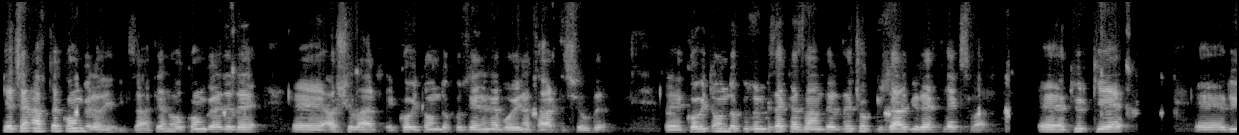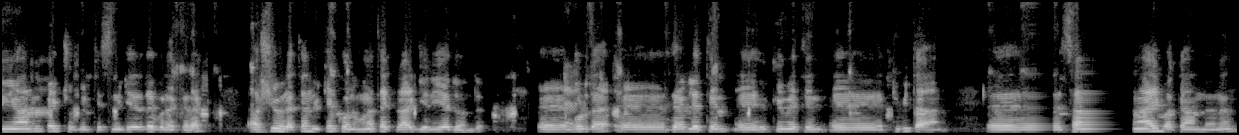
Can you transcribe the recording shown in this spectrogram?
Geçen hafta kongredeydik zaten. O kongrede de e, aşılar COVID-19 enine boyuna tartışıldı. E, COVID-19'un bize kazandırdığı çok güzel bir refleks var. E, Türkiye e, dünyanın pek çok ülkesini geride bırakarak aşı üreten ülke konumuna tekrar geriye döndü. E, Evet. Burada e, devletin, e, hükümetin, e, TÜBİTAK'ın, e, Sanayi Bakanlığı'nın,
